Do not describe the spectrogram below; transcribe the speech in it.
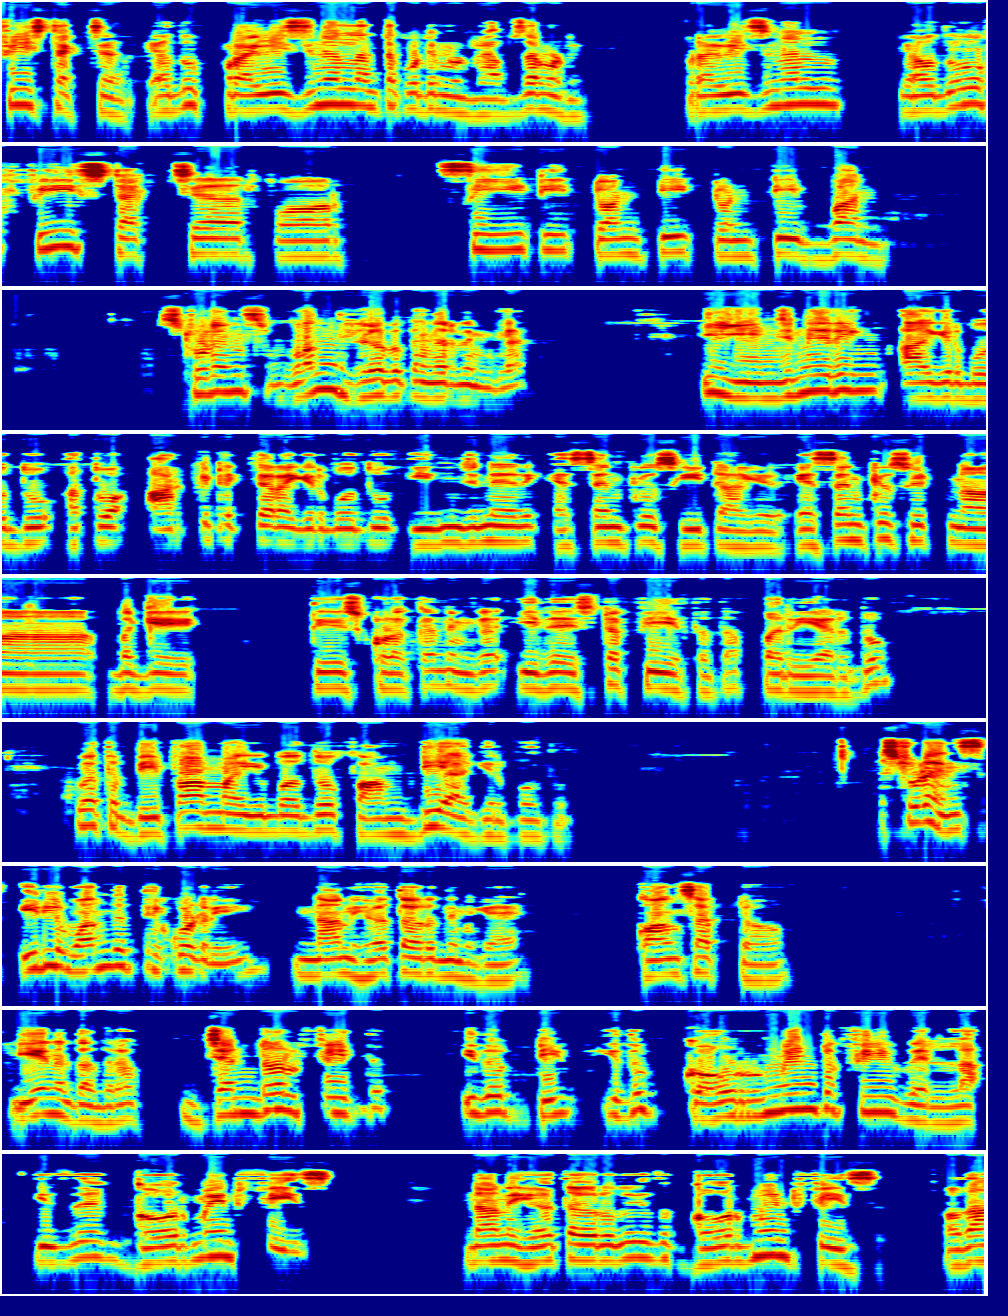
ಫೀ ಸ್ಟ್ರಕ್ಚರ್ ಯಾವುದು ಪ್ರೊವಿಷನಲ್ ಅಂತ ಕೊಟ್ಟಿ ನೋಡ್ರಿ ಅಬ್ಸರ್ವ್ ನೋಡ್ರಿ ಪ್ರೊವಿಷನಲ್ ಯಾವುದು fee structure for CET twenty twenty one students ಒಂದ್ ಹೇಳ್ಬೇಕಂದ್ರೆ ನಿಮ್ಗೆ ಈ ಇಂಜಿನಿಯರಿಂಗ್ ಆಗಿರ್ಬೋದು ಅಥವಾ ಆರ್ಕಿಟೆಕ್ಚರ್ ಆಗಿರ್ಬೋದು engineering S N Q seat ಆಗಿ ಎಸ್ ಎನ್ ಕ್ಯೂ ಸೀಟ್ನ ಬಗ್ಗೆ ತಿಳಿಸ್ಕೊಳಕ ನಿಮ್ಗೆ ಇದೇ ಇಷ್ಟ ಫೀ ಇರ್ತದ ಪರ್ ಇಯರ್ದು ಇವತ್ತು ಬಿ ಫಾರ್ಮ್ ಆಗಿರ್ಬೋದು ಫಾರ್ಮ್ ಡಿ ಆಗಿರ್ಬೋದು. ಸ್ಟೂಡೆಂಟ್ಸ್ ಇಲ್ಲಿ ಒಂದು ತಿಳ್ಕೊಡ್ರಿ ನಾನು ಹೇಳ್ತಾ ಇರೋದು ನಿಮಗೆ ಕಾನ್ಸೆಪ್ಟ್ ಏನಂತಂದ್ರ ಜನರಲ್ ಫೀ ಇದು ಇದು ಗೌರ್ಮೆಂಟ್ ಫೀ ಇವೆಲ್ಲ. ಇದು ಗೌರ್ಮೆಂಟ್ ಫೀಸ್ ನಾನು ಹೇಳ್ತಾ ಇರೋದು ಇದು ಗೌರ್ಮೆಂಟ್ ಫೀಸ್ ಹೌದಾ?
